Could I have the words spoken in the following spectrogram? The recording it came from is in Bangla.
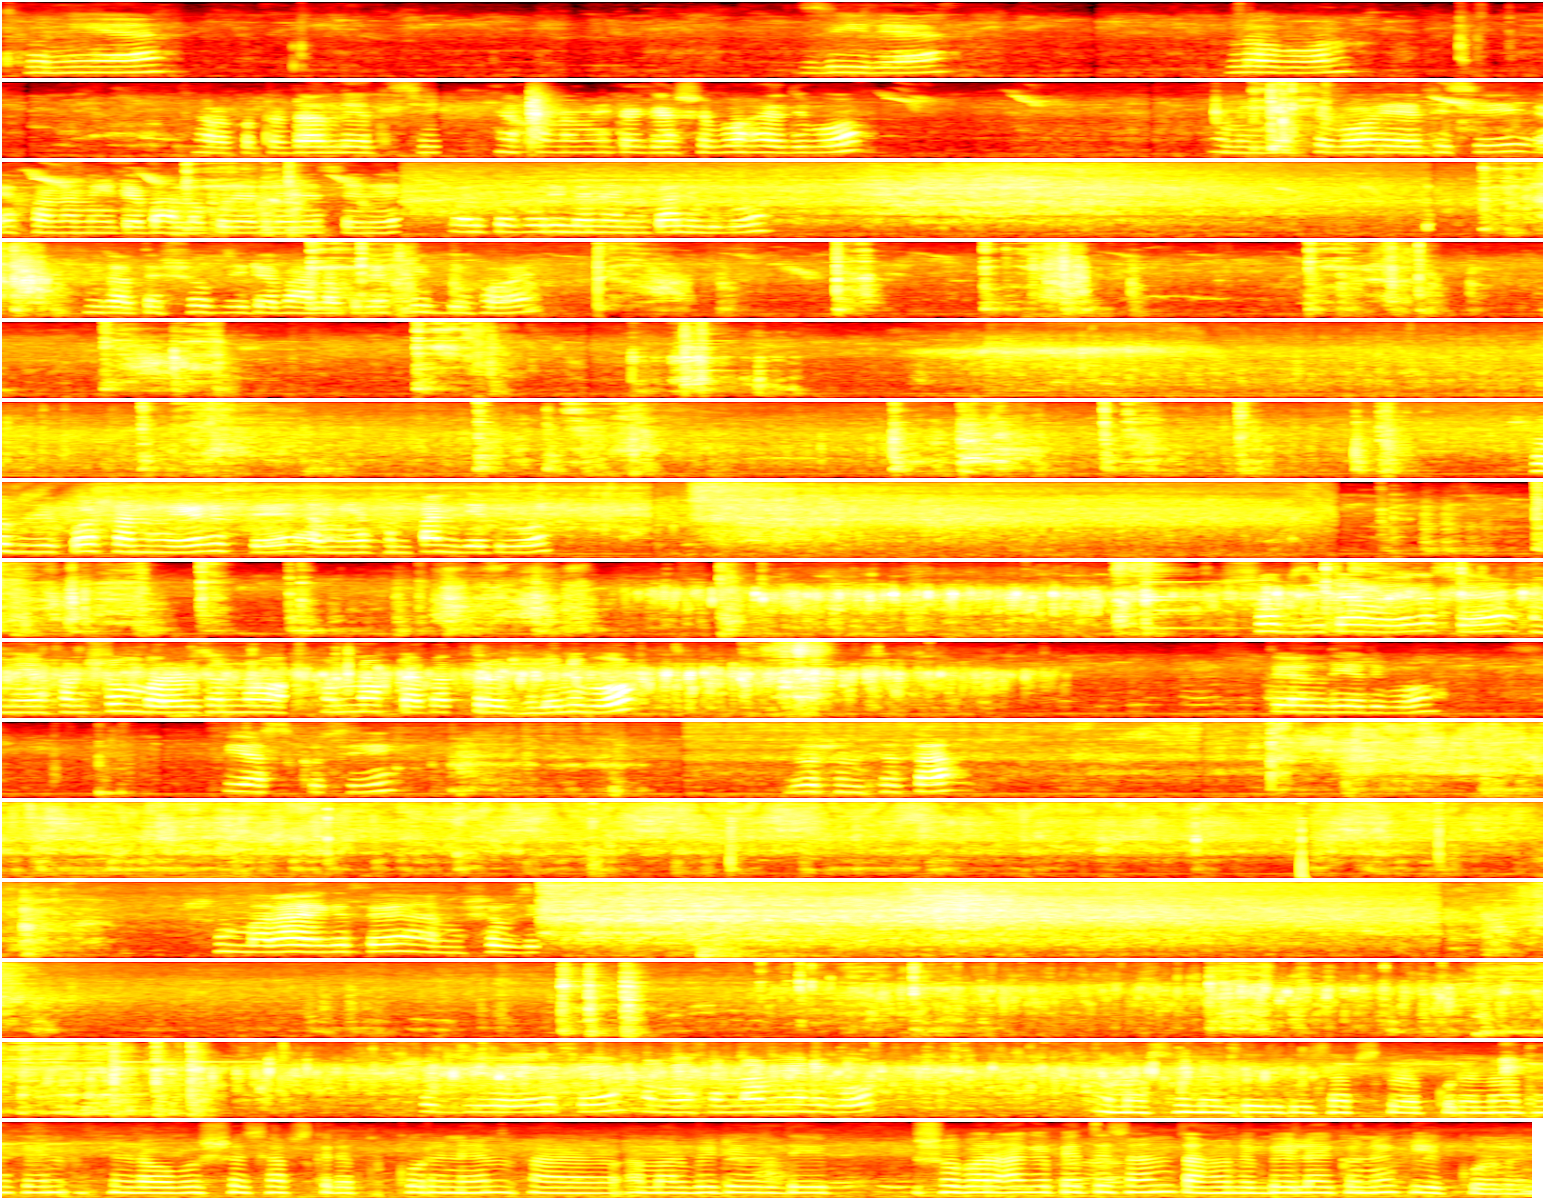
ধনিয়া জিরে লবণ আর কটা ডাল দিয়ে দিচ্ছি এখন আমি এটা গ্যাসে বহাই দিব। আমি গ্যাসে বহাই দিছি। এখন আমি এটা ভালো করে নেড়ে ছেড়ে অল্প পরিমাণে আমি পানি দিব। যাতে সবজিটা ভালো করে সিদ্ধ হয়। সবজি কষানো হয়ে গেছে, আমি এখন পানি দিয়ে দেবো। সবজিটা হয়ে গেছে, আমি এখন সোমবারের জন্য অন্য একটা পাত্রে ঢেলে নিব। তেল দিয়ে দিব। পেঁয়াজ কুচি রসুন ছেঁচা। সোমবার হয়ে গেছে আমি সবজি সবজি হয়ে গেছে, আমি এখন নামিয়ে নেব। আমার চ্যানেলটি যদি সাবস্ক্রাইব করে না থাকেন, আপনারা অবশ্যই সাবস্ক্রাইব করে নেন। আর আমার ভিডিও যদি সবার আগে পেতে চান, তাহলে বেল আইকনে ক্লিক করবেন।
